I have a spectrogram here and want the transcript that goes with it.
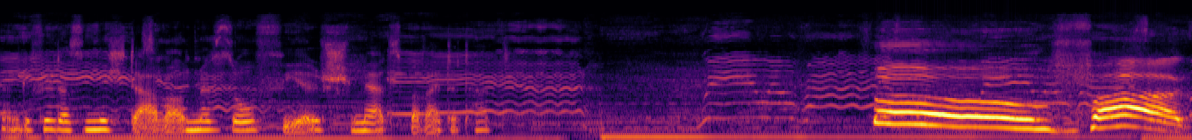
Ein Gefühl, das nicht da war und mir so viel Schmerz bereitet hat. Oh, fuck.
